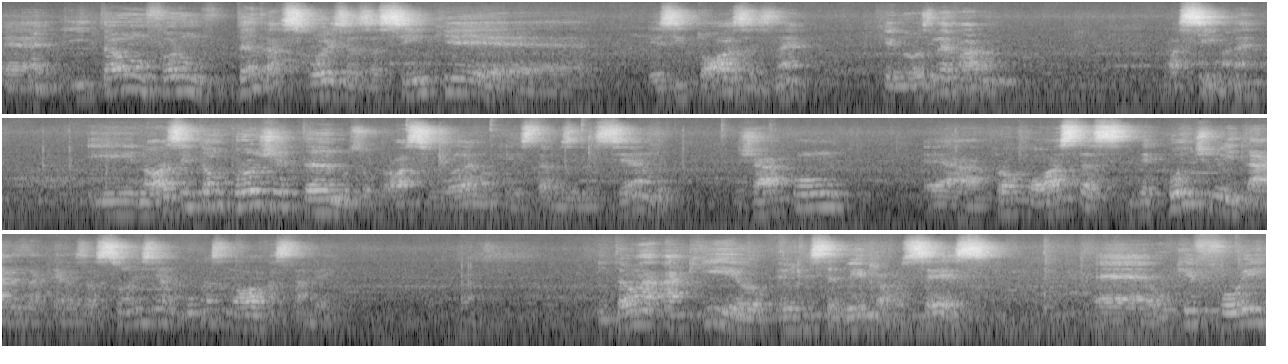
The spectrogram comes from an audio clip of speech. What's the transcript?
É, então foram tantas coisas assim que é, exitosas, né, que nos levaram acima, né? E nós então projetamos o próximo ano que estamos iniciando já com é, propostas de continuidade daquelas ações e algumas novas também. Então a- aqui eu, eu distribuí para vocês é, o que foi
